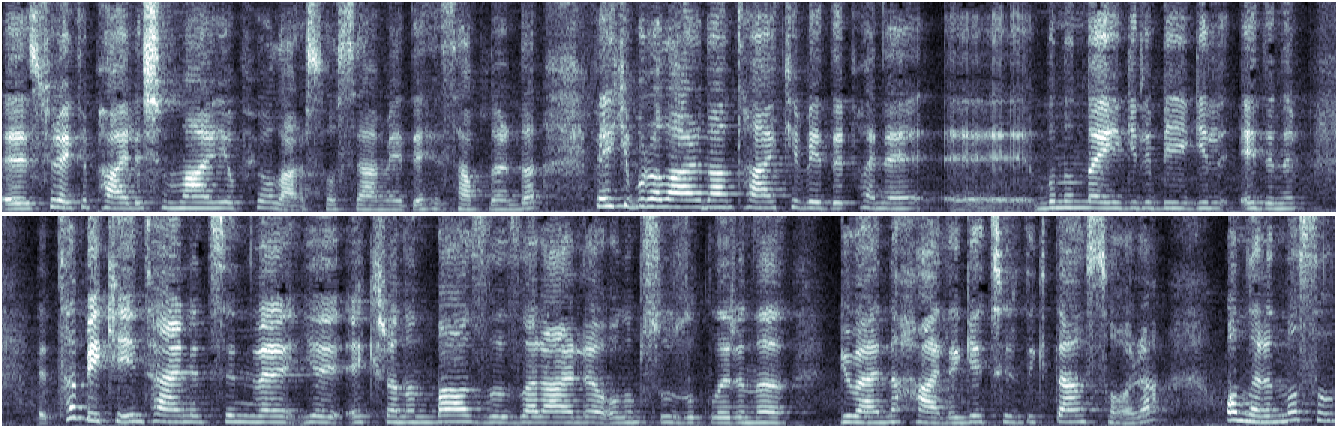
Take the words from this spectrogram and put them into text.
e, sürekli paylaşımlar yapıyorlar sosyal medya hesaplarında. Belki buralardan takip edip hani e, bununla ilgili bilgi edinip e, tabii ki internetin ve ekranın bazı zararlı olumsuzluklarını güvenli hale getirdikten sonra onların nasıl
